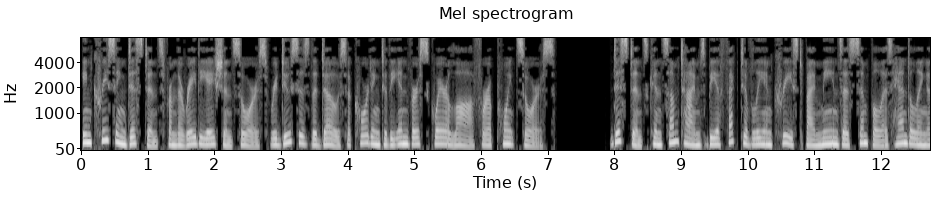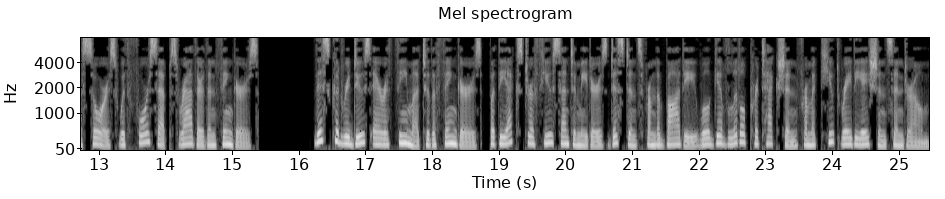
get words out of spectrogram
Increasing distance from the radiation source reduces the dose according to the inverse square law for a point source. Distance can sometimes be effectively increased by means as simple as handling a source with forceps rather than fingers. This could reduce erythema to the fingers, but the extra few centimeters distance from the body will give little protection from acute radiation syndrome.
